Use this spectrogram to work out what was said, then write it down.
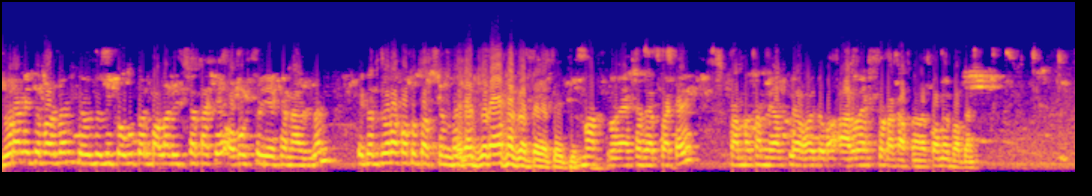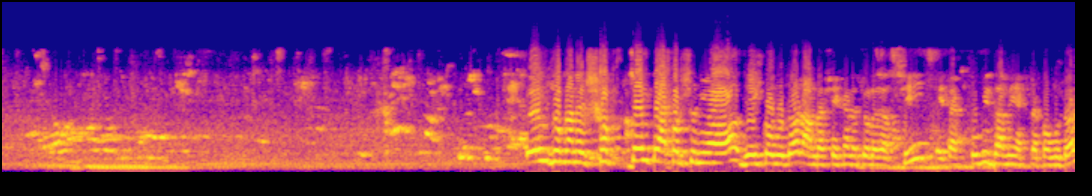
জোড়া নিতে পারবেন। কেউ যদি কবুতর পালার ইচ্ছা থাকে অবশ্যই এখানে আসবেন। এটার জোড়া কত চাচ্ছেন ভাই? এটা জোড়া এক হাজার টাকা চাইছি মাত্র এক হাজার টাকায়। সামনাসামনি আসলে হয়তো আরও একশো টাকা আপনারা কমে পাবেন। এই দোকানের সবচেয়ে আকর্ষণীয় যে কবুতর, আমরা সেখানে চলে যাচ্ছি। এটা খুবই দামি একটা কবুতর,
